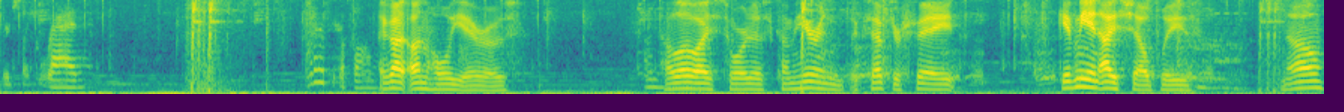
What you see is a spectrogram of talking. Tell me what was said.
They're just like rad. Why did I pick up bombs? I got unholy arrows. Hello, ice tortoise. Come here and accept your fate. Give me an ice shell, please. No?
